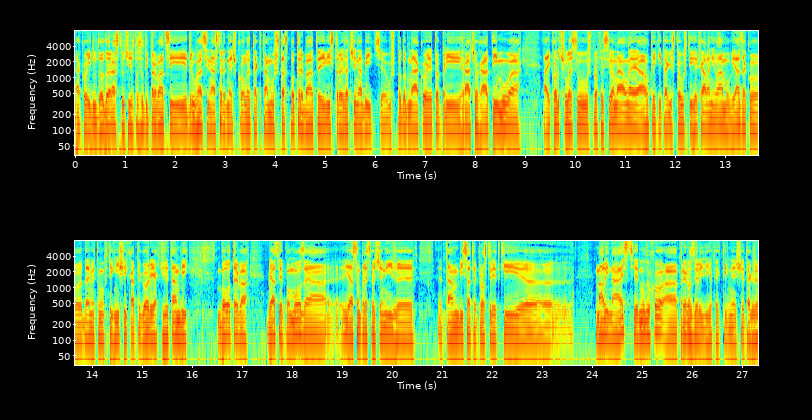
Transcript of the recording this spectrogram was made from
ako idú do dorastu, čiže to sú tí prváci, druháci na strednej škole, tak tam už tá spotreba tej výstroje začína byť už podobná, ako je to pri hráčoch A týmu a aj korčule sú už profesionálne a hokejky takisto už tých chalani lámu viac ako dajme tomu v tých nižších kategóriách, čiže tam by bolo treba viacej pomôcť a ja, ja som presvedčený, že tam by sa tie prostriedky e, mali nájsť jednoducho a prerozdeliť ich efektívnejšie. Takže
